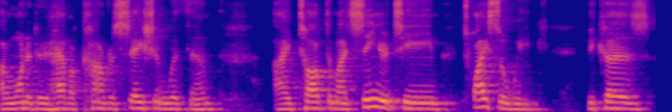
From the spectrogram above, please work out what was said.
I wanted to have a conversation with them. I talked to my senior team twice a week because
